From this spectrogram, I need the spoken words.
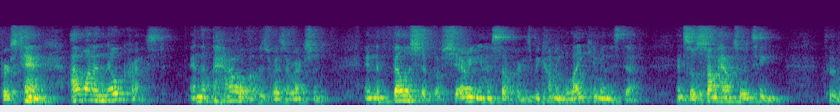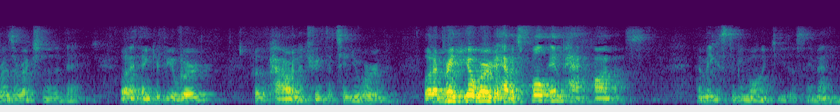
Verse 10 I want to know Christ and the power of his resurrection and the fellowship of sharing in his sufferings, becoming like him in his death, and so somehow to attain to the resurrection of the dead. Lord, I thank you for your word, for the power and the truth that's in your word. Lord, I pray that your word would have its full impact on us and make us to be more like Jesus. Amen.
